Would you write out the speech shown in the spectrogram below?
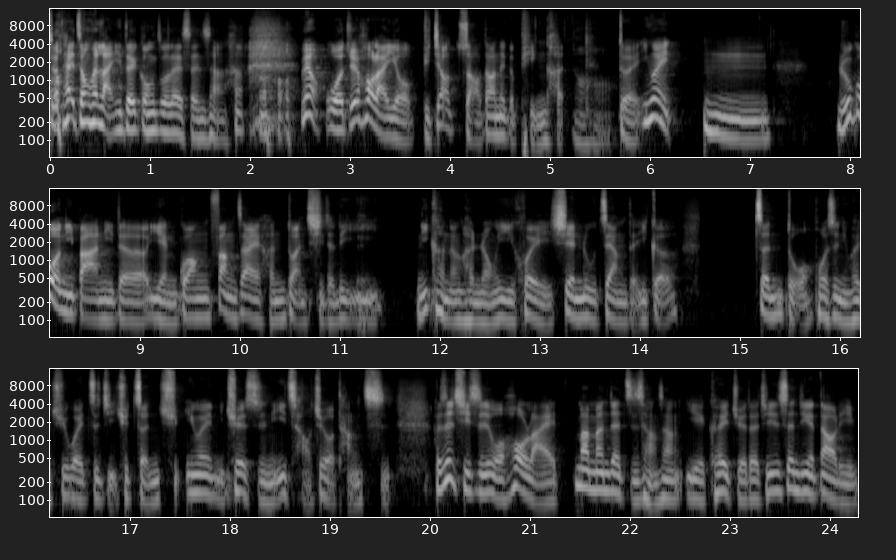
就太冲会揽一堆工作在身上。没有，我觉得后来有比较找到那个平衡。对，因为嗯，如果你把你的眼光放在很短期的利益。你可能很容易会陷入这样的一个争夺，或是你会去为自己去争取，因为你确实你一吵就有糖吃。可是其实我后来慢慢在职场上也可以觉得，其实圣经的道理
